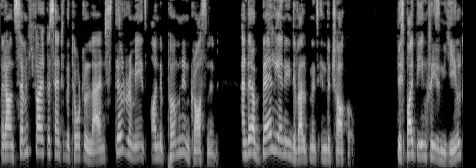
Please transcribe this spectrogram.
around 75% of the total land still remains under permanent grassland and there are barely any developments in the Chaco. Despite the increase in yield,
